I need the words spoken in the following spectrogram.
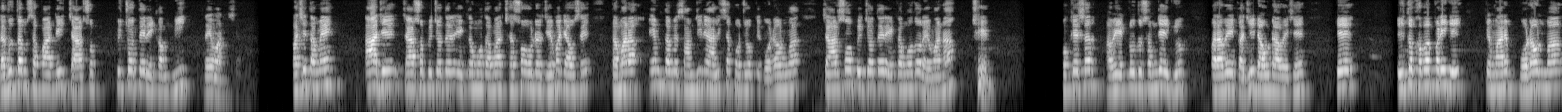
લઘુત્તમ સપાટી ચારસો પિચોતેર એકમની રહેવાની છે. પછી તમે આ જે ચારસો પિચોતેર એકમો તમારા છસો ઓર્ડર જેમ જ આવશે, તમારા એમ તમે સમજીને હાલી શકો છો કે ગોડાઉનમાં ચારસો પિચોતેર એકમો તો રહેવાના છે. ઓકે સર હવે એટલું તો સમજાઈ ગયું. પણ હવે એક હજી ડાઉટ આવે છે કે એ તો ખબર પડી ગઈ કે મારે ગોડાઉનમાં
